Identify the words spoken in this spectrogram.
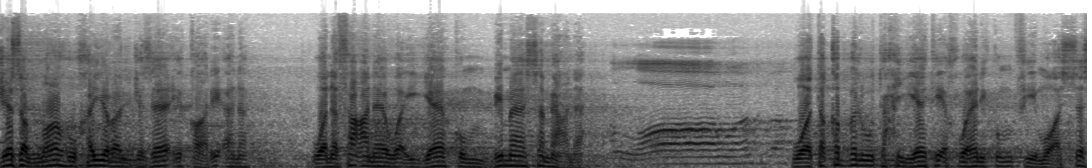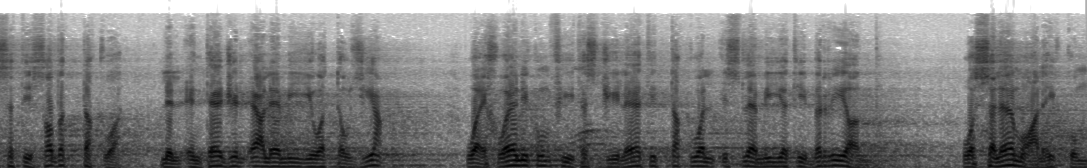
جزى الله خير الجزاء قارئنا ونفعنا وإياكم بما سمعنا. الله أكبر. وتقبلوا تحيات إخوانكم في مؤسسة صدى التقوى للإنتاج الإعلامي والتوزيع وإخوانكم في تسجيلات التقوى الإسلامية بالرياض. والسلام عليكم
